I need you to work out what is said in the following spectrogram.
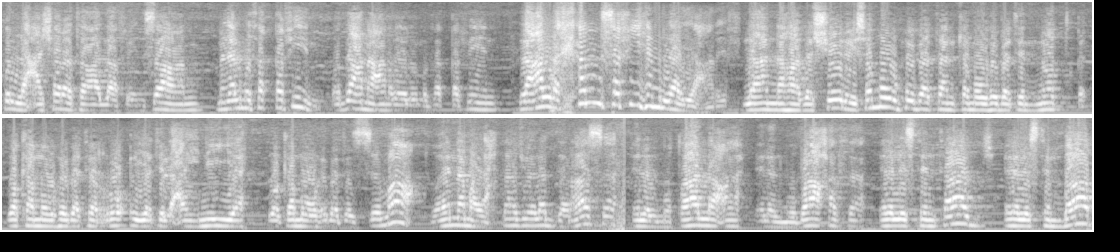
كل عشرة آلاف إنسان من المثقفين ودعنا عن غير المثقفين لعل خمسة فيهم لا يعرف لأن هذا الشيء ليس موهبة كموهبة النطق وكموهبة الرؤية العينية وكموهبة السماع وإنما يحتاج إلى الدراسة إلى المطالعة إلى المباحثة إلى الاستنتاج إلى الاستنباط.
